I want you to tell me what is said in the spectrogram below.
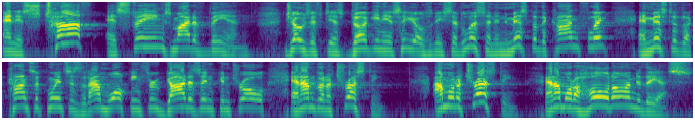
And as tough as things might have been, Joseph just dug in his heels and he said, Listen, in the midst of the conflict and midst of the consequences that I'm walking through, God is in control and I'm going to trust him. I'm going to trust him and I'm going to hold on to this.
